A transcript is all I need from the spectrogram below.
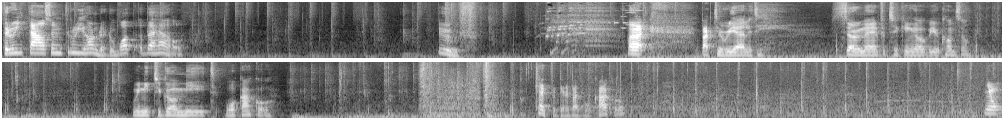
3,300, what the hell? Oof. Alright, back to reality. Sorry man for taking over your console. We need to go meet Wakako. Can't forget about Wakako. No,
